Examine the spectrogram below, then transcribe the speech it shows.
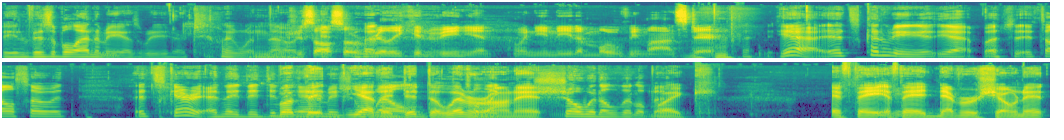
the invisible enemy as we are dealing with now. Which is also really convenient when you need a movie monster. yeah, it's convenient, yeah, but it's also it, it's scary, and they they did But the they- animation yeah, they did deliver to, like, on it. show it a little bit. like if they if they had never shown it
